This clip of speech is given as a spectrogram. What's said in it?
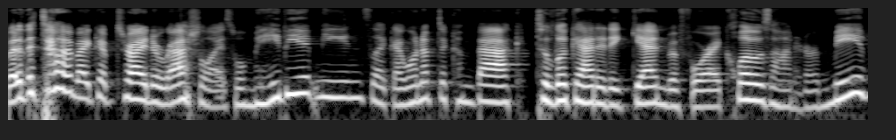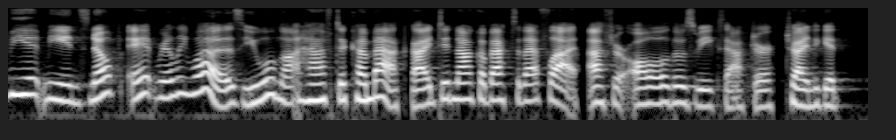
But at the time, I kept trying to rationalize, well, maybe it means like I won't have to come back to look at it again before I close on it. Or maybe it means, nope, it really was. You will not have to come back. I did not go back to that flat after all of those weeks after trying to get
